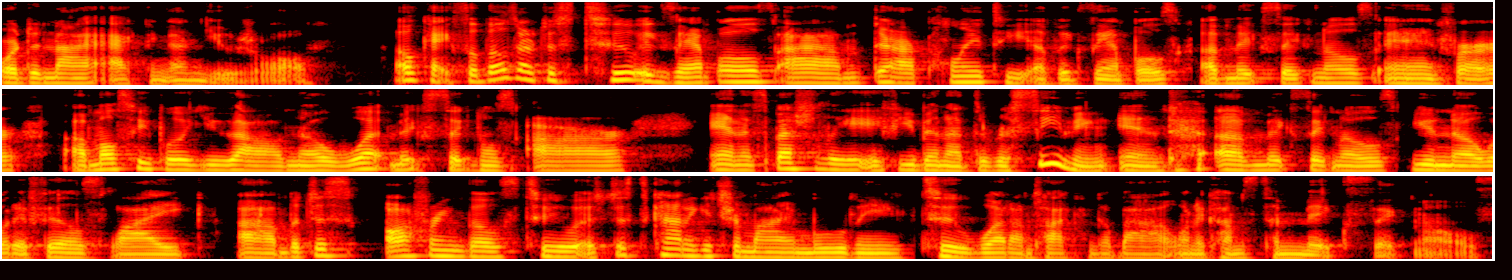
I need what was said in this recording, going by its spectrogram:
or deny acting unusual. Okay, so those are just two examples. Um, there are plenty of examples of mixed signals, and for uh, most people, you all know what mixed signals are and especially if you've been at the receiving end of mixed signals, you know what it feels like. Um, but just offering those two is just to kind of get your mind moving to what I'm talking about when it comes to mixed signals.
